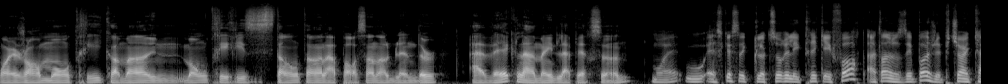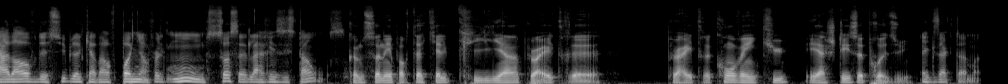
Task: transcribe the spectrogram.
Ouais, genre montrer comment une montre est résistante en la passant dans le blender avec la main de la personne. Ouais. Ou est-ce que cette clôture électrique est forte? Attends, je sais pas, j'ai pitché un cadavre dessus, puis là, le cadavre pogne en feu. Hum, ça, c'est de la résistance. Comme ça, n'importe quel client peut être, euh, peut être convaincu et acheter ce produit. Exactement.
